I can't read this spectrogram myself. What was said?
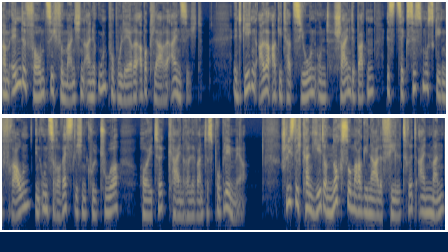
Am Ende formt sich für manchen eine unpopuläre, aber klare Einsicht. Entgegen aller Agitation und Scheindebatten ist Sexismus gegen Frauen in unserer westlichen Kultur heute kein relevantes Problem mehr. Schließlich kann jeder noch so marginale Fehltritt einen Mann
